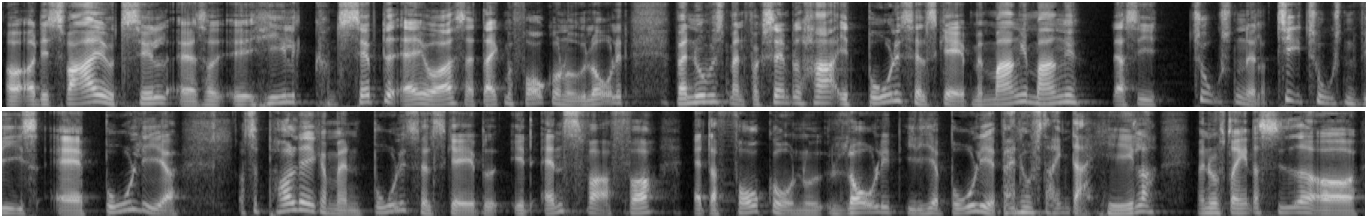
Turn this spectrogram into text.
Og, og det svarer jo til, altså øh, hele konceptet er jo også, at der ikke må foregå noget ulovligt. Hvad nu, hvis man for eksempel har et boligselskab med mange, mange, lad os sige, tusind eller 10.000 vis af boliger, og så pålægger man boligselskabet et ansvar for, at der foregår noget ulovligt i de her boliger. Hvad nu, hvis der er en, der hæler? Hvad nu, hvis der er en, der sidder og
